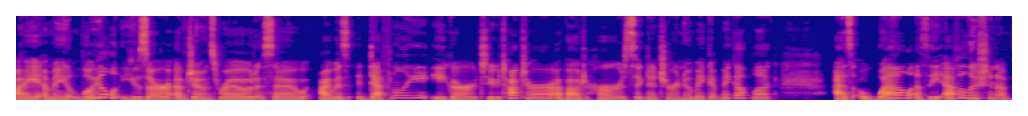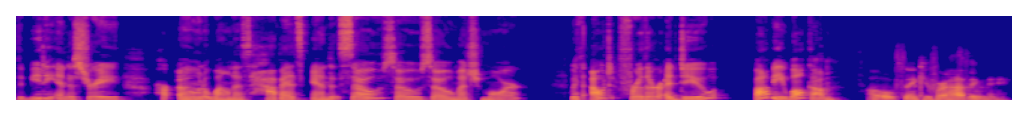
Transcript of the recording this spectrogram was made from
I am a loyal user of Jones Road, so I was definitely eager to talk to her about her signature no makeup makeup look, as well as the evolution of the beauty industry, her own wellness habits, and so, so, so much more. Without further ado, Bobbi, welcome. Oh, thank you for having me.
